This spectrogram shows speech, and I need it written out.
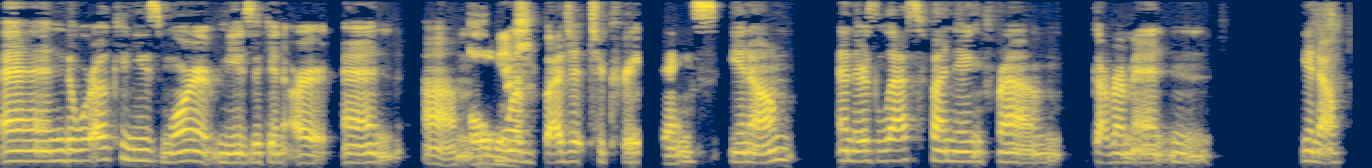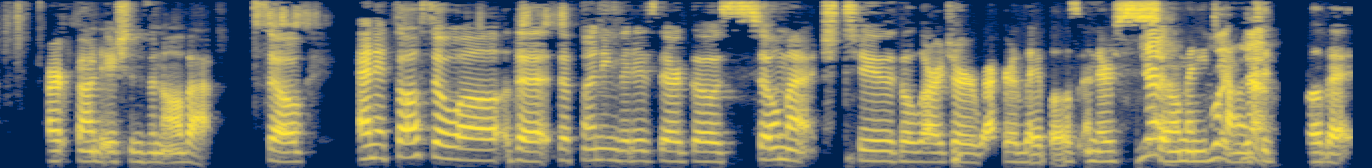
And the world can use more music and art and um, more budget to create things, you know? And there's less funding from government and, you know, art foundations and all that. So, and it's also all the the funding that is there goes so much to the larger record labels, and there's Yeah, so many right, talented people that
